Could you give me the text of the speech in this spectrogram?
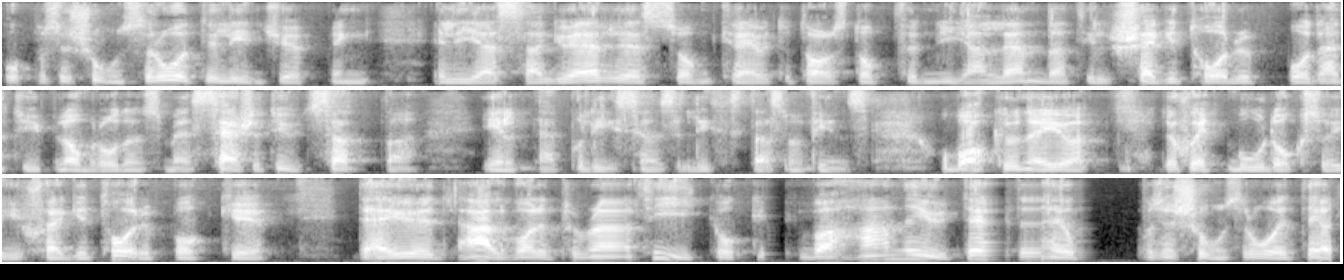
oppositionsrådet i Linköping, Elias Aguerres, som kräver totalstopp för nyanlända till Skäggetorp och den här typen av områden som är särskilt utsatta enligt den här polisens lista som finns. Och bakgrunden är ju att det har skett mord också i Skäggetorp och eh, det här är ju en allvarlig problematik och vad han är ute efter, det här oppositionsrådet, är att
